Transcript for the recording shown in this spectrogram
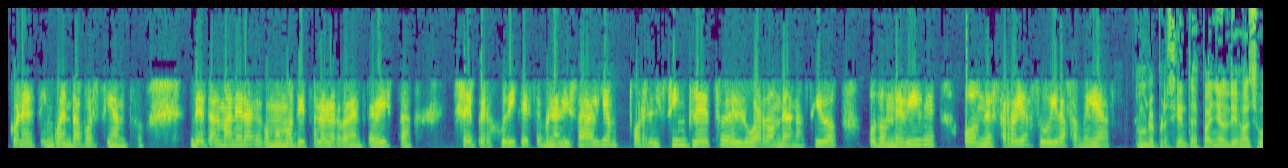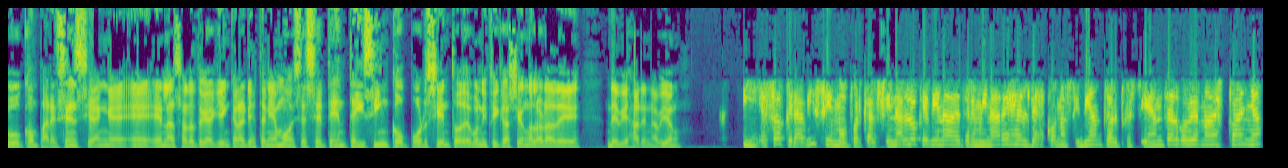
con el 50%. De tal manera que, como hemos dicho a lo largo de la entrevista, se perjudica y se penaliza a alguien por el simple hecho del lugar donde ha nacido o donde vive o donde desarrolla su vida familiar. Hombre, el presidente español dijo en su comparecencia en, eh, en Lanzarote que aquí en Canarias teníamos ese 75% de bonificación a la hora de viajar en avión. Y eso es gravísimo, porque al final lo que viene a determinar es el desconocimiento del presidente del Gobierno de España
